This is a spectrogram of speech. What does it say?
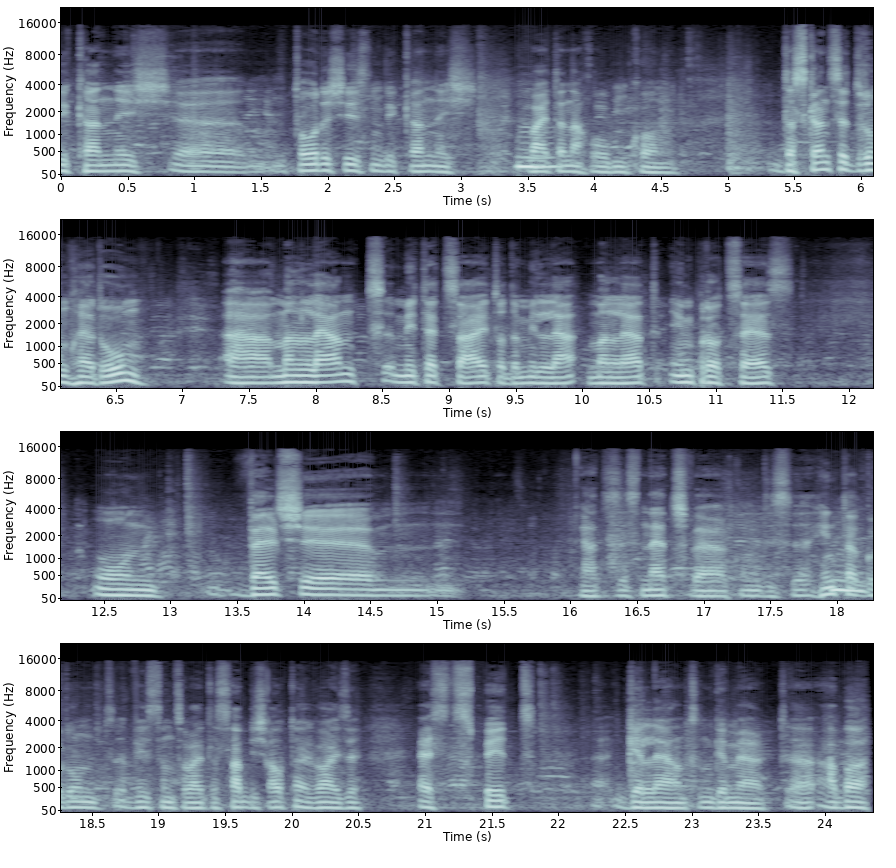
wie kann ich äh, Tore schießen, wie kann ich mhm. weiter nach oben kommen. Das Ganze drumherum, äh, man lernt mit der Zeit oder man lernt im Prozess und welche ja, dieses Netzwerk und diese Hintergrundwissen und so weiter, das habe ich auch teilweise erst spät äh, gelernt und gemerkt. Äh, aber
